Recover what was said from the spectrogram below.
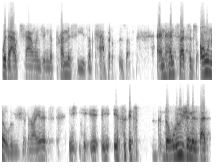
without challenging the premises of capitalism, and hence that's its own illusion, right? It's it's it's the illusion is that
